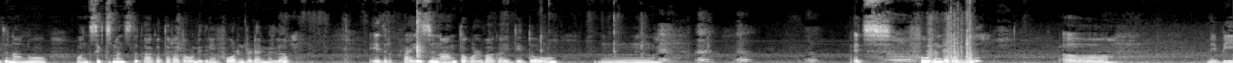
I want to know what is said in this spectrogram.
ಇದು ನಾನು ಒಂದು ಸಿಕ್ಸ್ ಮಂತ್ಸ್ದಕ್ಕೆ ಆಗೋ ಥರ ತೊಗೊಂಡಿದ್ದೀನಿ ಫೋರ್ ಹಂಡ್ರೆಡ್ ಎಂ ಎಲ್ ಇದ್ರ ಪ್ರೈಸ್ ನಾನು ತೊಗೊಳ್ಳುವಾಗ ಇದ್ದಿದ್ದು it's four hundred M maybe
